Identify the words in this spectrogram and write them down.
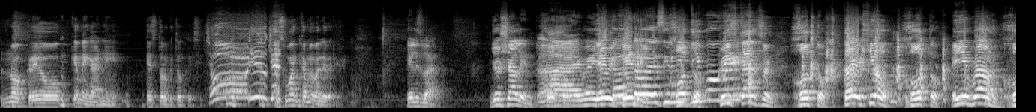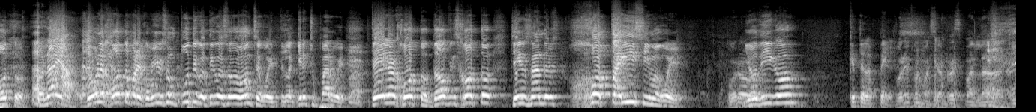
no creo que me gane. Esto es lo que tengo que decir. Su banca me vale verga. Y él les va. Josh Allen, Joto. Ay, güey, yo te Henry, voy a decir mi Joto. Chris güey. Canson, Joto. Tyler Hill, Joto. AJ Brown, Joto. Tonaya, doble Joto para conmigo son puto y contigo son 11, güey. Te la quiere chupar, güey. Taylor, Joto. Dolphins, Joto. James Sanders, Jotaísimo, güey. Yo digo que te la pelas. Pura información respaldada aquí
